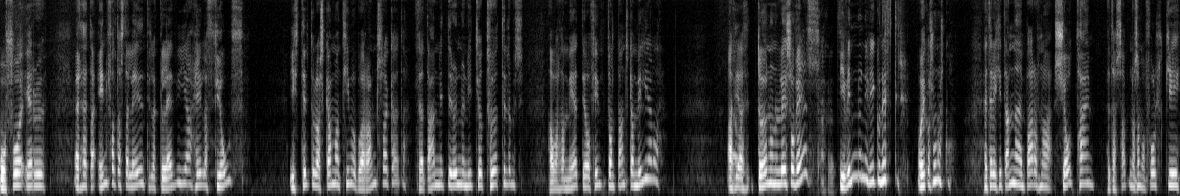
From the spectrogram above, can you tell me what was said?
og svo eru er þetta einfaldasta leiðin til að gleðja heila þjóð í tildulega skamman tíma og búið að rannsaka þetta. Þegar Danittir unnu 92 til dæmis þá var það metið á 15 danska miljardar af því að dönunum leið svo vel Akkurat. í vinnunni vikun eftir og eitthvað svona sko. Þetta er ekkit annað en bara svona showtime. Þetta safna saman fólki.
